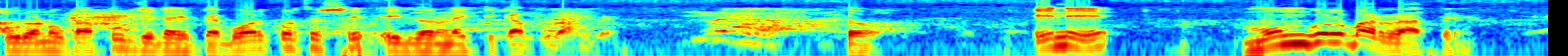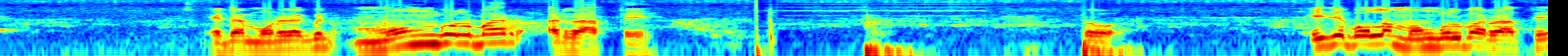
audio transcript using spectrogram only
পুরানো কাপড় যেটা ব্যবহার করছে সে, এই ধরনের একটি কাপড় আনবে। তো এনে মঙ্গলবার রাতে এটা মনে রাখবেন, মঙ্গলবার রাতে। তো এই যে বললাম মঙ্গলবার রাতে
